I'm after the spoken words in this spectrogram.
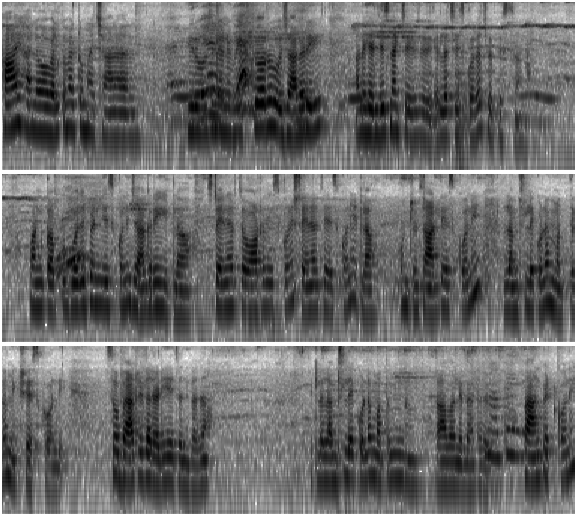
Hi hello welcome back to my channel. ఈరోజు నేను wheat flour jaggery and healthy snack చేసి ఎలా చేసుకోవాలో చూపిస్తాను. వన్ కప్ గోధుమపిండి తీసుకొని జాగరి ఇట్లా స్ట్రైనర్తో వాటర్ తీసుకొని స్ట్రైనర్తో వేసుకొని ఇట్లా కొంచెం సాల్ట్ వేసుకొని లంప్స్ లేకుండా మొత్తగా మిక్స్ చేసుకోండి. సో బ్యాటర్ ఇట్లా రెడీ అవుతుంది కదా? ఇట్లా లంప్స్ లేకుండా మొత్తం రావాలి బ్యాటర్. పాన్ పెట్టుకొని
